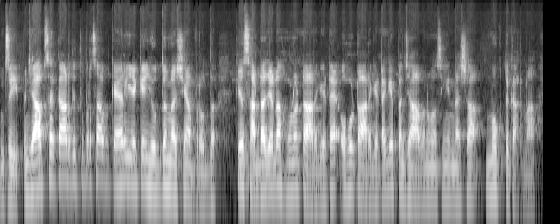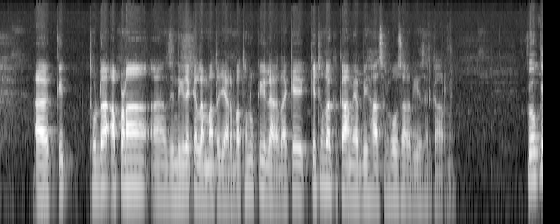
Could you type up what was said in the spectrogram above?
ਜੀ ਪੰਜਾਬ ਸਰਕਾਰ ਦੇ ਤੁਪਰ ਸਾਹਿਬ ਕਹਿ ਰਹੀ ਹੈ ਕਿ ਯੁੱਧ ਨਸ਼ਿਆਂ ਵਿਰੁੱਧ ਕਿ ਸਾਡਾ ਜਿਹੜਾ ਹੁਣ ਟਾਰਗੇਟ ਹੈ ਉਹ ਟਾਰਗੇਟ ਹੈ ਕਿ ਪੰਜਾਬ ਨੂੰ ਅਸੀਂ ਨਸ਼ਾ ਮੁਕਤ ਕਰਨਾ। ਕਿ ਤੁਹਾਡਾ ਆਪਣਾ ਜ਼ਿੰਦਗੀ ਦਾ ਇੱਕ ਲੰਮਾ ਤਜਰਬਾ ਤੁਹਾਨੂੰ ਕੀ ਲੱਗਦਾ ਕਿ ਕਿੱਥੋਂ ਤੱਕ ਕਾਮਯਾਬੀ ਹਾਸਲ ਹੋ ਸਕਦੀ ਹੈ ਸਰਕਾਰ ਨੂੰ? ਕਿਉਂਕਿ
